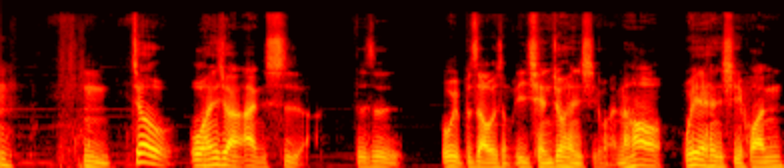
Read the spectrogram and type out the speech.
嗯，就我很喜欢暗示啊，就是我也不知道为什么，以前就很喜欢，然后我也很喜欢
